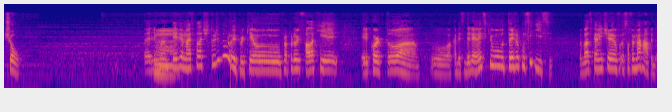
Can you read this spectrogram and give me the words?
show. Ele hum. manteve mais pela atitude do Rui, porque o próprio Rui fala que ele cortou a, o, a cabeça dele antes que o Tanjiro conseguisse. Basicamente, só foi mais rápido.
